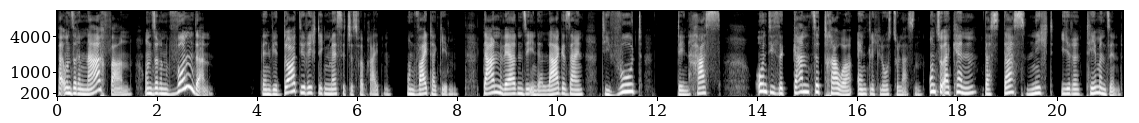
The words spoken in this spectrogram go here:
bei unseren Nachfahren, unseren Wundern, wenn wir dort die richtigen Messages verbreiten und weitergeben, dann werden sie in der Lage sein, die Wut, den Hass und diese ganze Trauer endlich loszulassen und zu erkennen, dass das nicht ihre Themen sind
